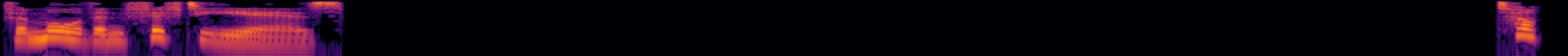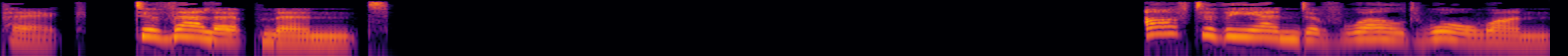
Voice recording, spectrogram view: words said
for more than 50 years. Development After the end of World War I,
